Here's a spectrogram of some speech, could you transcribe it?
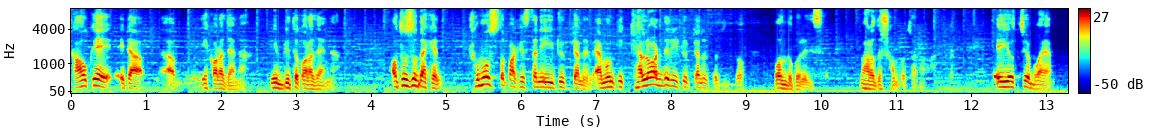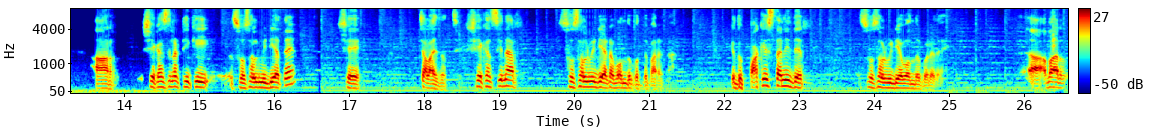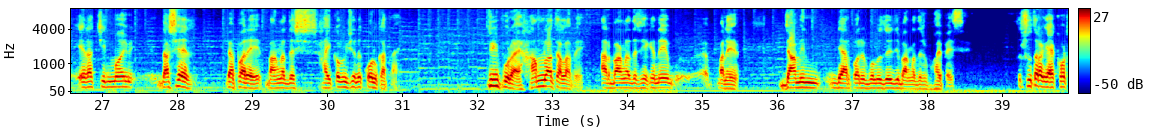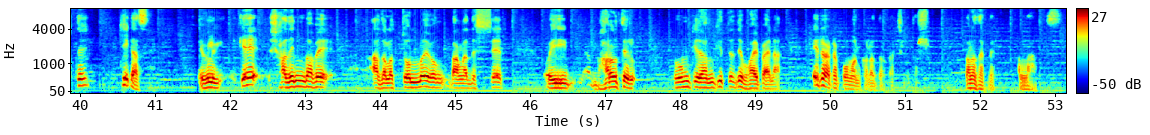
কাউকে এটা ইয়ে করা যায় না নিবৃত্ত করা যায় না। অথচ দেখেন, সমস্ত পাকিস্তানি ইউটিউব চ্যানেল এমনকি খেলোয়াড়দের ইউটিউব চ্যানেল পর্যন্ত বন্ধ করে দিছে। ভারতের সম্প্রচার হওয়া এই হচ্ছে বয়ান। আর শেখ হাসিনা ঠিকই সোশ্যাল মিডিয়াতে সে চালায় যাচ্ছে। শেখ হাসিনার সোশ্যাল মিডিয়াটা বন্ধ করতে পারে না। কিন্তু পাকিস্তানিদের সোশ্যাল মিডিয়া বন্ধ করে দেয়। আবার এরা চিন্ময় দাসের ব্যাপারে বাংলাদেশ হাই কমিশনে কলকাতায়, ত্রিপুরায় হামলা চালাবে। আর বাংলাদেশ এখানে মানে জামিন দেওয়ার পরে বলে যে যে বাংলাদেশ ভয় পাইছে। তো সুতরাং এক অর্থে ঠিক আছে। এগুলিকে স্বাধীনভাবে আদালত চলল এবং বাংলাদেশের ওই ভারতের হুমকি ধামকিতে যে ভয় পায় না, এটাও একটা প্রমাণ করা দরকার ছিল দর্শক। ভালো থাকবেন। আল্লাহ হাফিজ।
